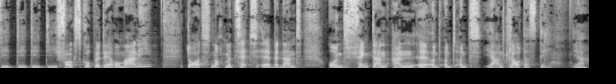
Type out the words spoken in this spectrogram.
die, die, die, die Volksgruppe der Romani, dort noch mit Z äh, benannt und fängt dann an äh, und, und, und, ja, und klaut das Ding. Ja,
